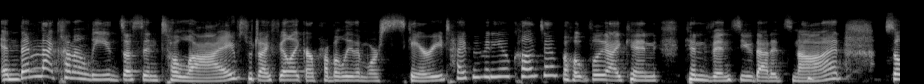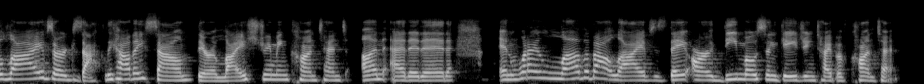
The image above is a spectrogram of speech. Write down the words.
And then that kind of leads us into lives, which I feel like are probably the more scary type of video content, but hopefully I can convince you that it's not. so, lives are exactly how they sound. They're live streaming content, unedited. And what I love about lives is they are the most engaging type of content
